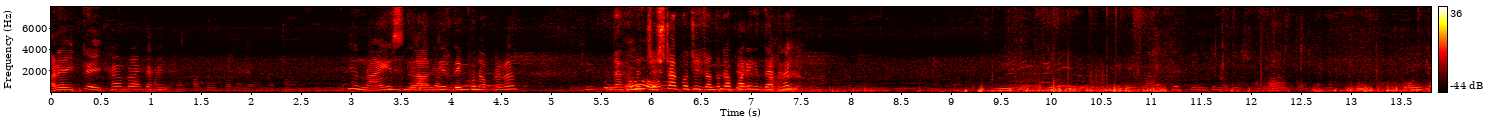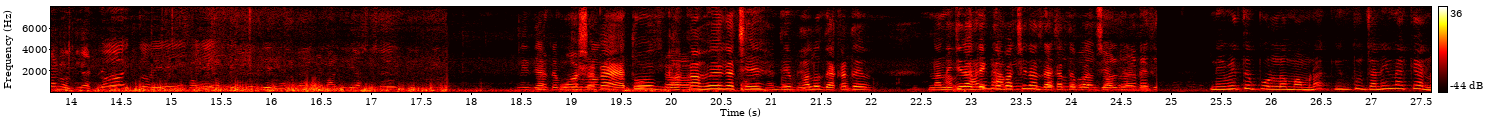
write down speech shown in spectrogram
আরে এইটা এখানে তো কি নাইস লাগছে দেখুন আপনারা। দেখানোর চেষ্টা করছি যতটা পারি দেখাই। কোনটা নদী? একটা কুয়াশাটা এত ঢাকা হয়ে গেছে যে ভালো দেখাতে না নিজেরা দেখতে পাচ্ছি না দেখাতে পাচ্ছি নেমে নেমেতে পড়লাম আমরা কিন্তু জানি না কেন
